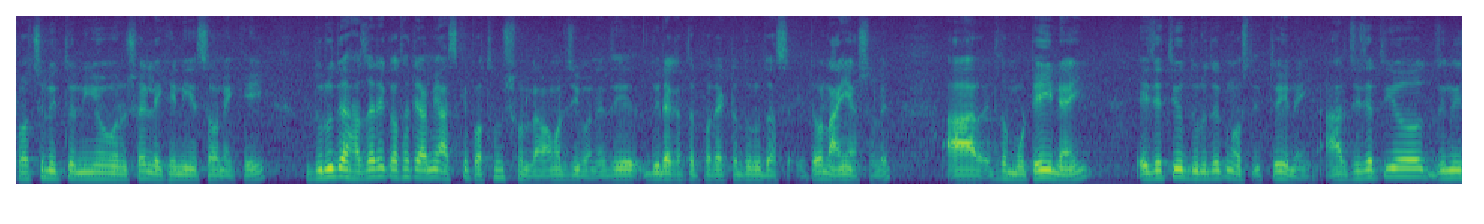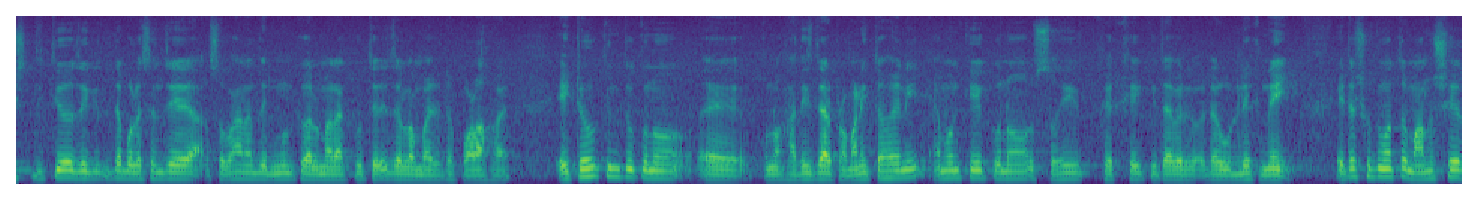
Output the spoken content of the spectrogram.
প্রচলিত নিয়ম অনুসারে লিখে নিয়েছে অনেকেই। দুরুদে হাজারের কথাটি আমি আজকে প্রথম শুনলাম আমার জীবনে যে দুই রাকাতের পরে একটা দুরুদ আছে। এটাও নাই আসলে আর এটা তো মোটেই নাই। এই জাতীয় দুরুদের কোনো অস্তিত্বই নেই। আর যে জাতীয় জিনিস, দ্বিতীয় যেটা বলেছেন যে সোবাহানাদিন মুলকুয়াল মালাকুতের যে লম্বা যেটা পড়া হয়, এটাও কিন্তু কোনো কোনো হাদিস দ্বারা প্রমাণিত হয়নি। এমনকি কোনো সহি ফেকি কিতাবের এটার উল্লেখ নেই। এটা শুধুমাত্র মানুষের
